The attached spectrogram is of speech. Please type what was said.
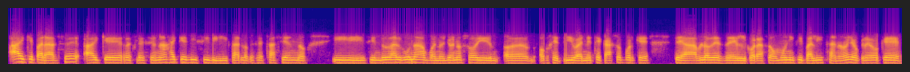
hay que pararse, hay que reflexionar, hay que visibilizar lo que se está haciendo y sin duda alguna, bueno, yo no soy eh, objetiva en este caso porque te hablo desde el corazón municipalista, ¿no? Yo creo que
